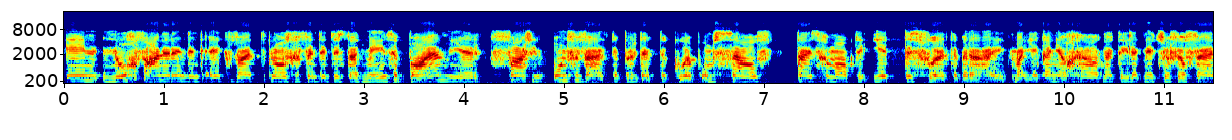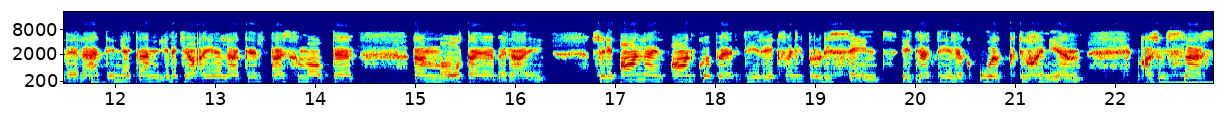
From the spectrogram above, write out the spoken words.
En nog verandering dink ek wat plaasgevind het is dat mense baie meer vars en onverwerkte produkte koop om self tuisgemaakte eetes voor te berei, maar jy kan jou geld natuurlik net soveel verder rek en jy kan, jy weet jou eie lekker tuisgemaakte um, maaltye berei. So die aanlyn aankope direk van die produsent het natuurlik ook toegeneem as om slegs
